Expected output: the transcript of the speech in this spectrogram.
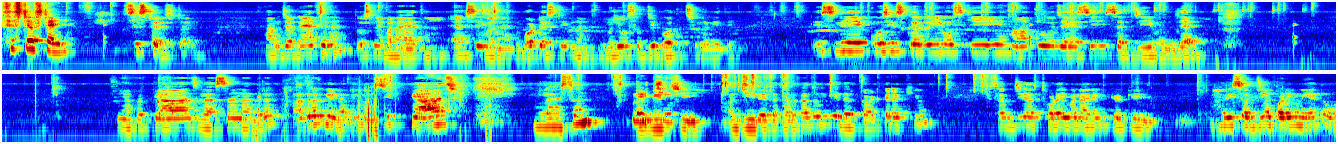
सिस्टर स्टाइल सिस्टर स्टाइल हम जब गए थे ना तो उसने बनाया था। ऐसे ही बनाया था। बहुत टेस्टी बनाया था। मुझे वो सब्ज़ी बहुत अच्छी लगी थी। इसलिए कोशिश कर रही हूँ उसकी हाथों जैसी सब्ज़ी बन जाए। यहाँ पे प्याज लहसुन अदरक। अदरक नहीं डाली सिर्फ़ प्याज। लहसुन और मिर्ची। मिर्ची और जीरे का तड़का दूँगी इधर काट के रखी हूँ। सब्ज़ी आज थोड़ा ही बना रही हूँ क्योंकि हरी सब्ज़ियाँ पड़ी हुई हैं तो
